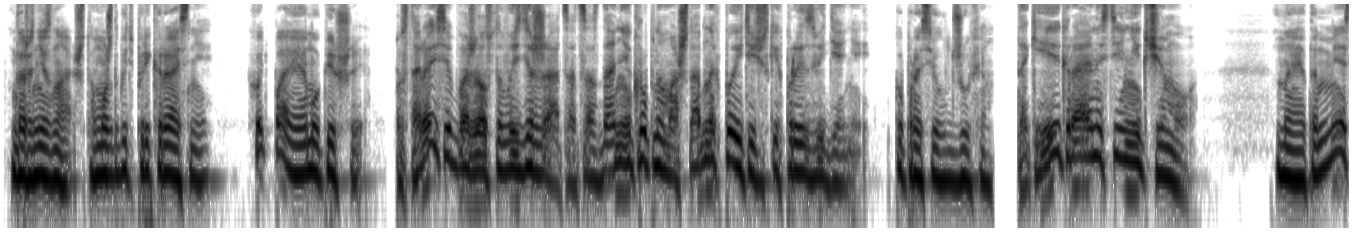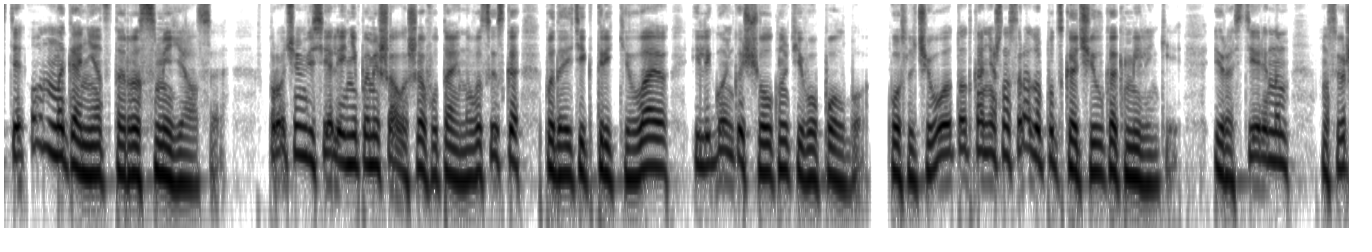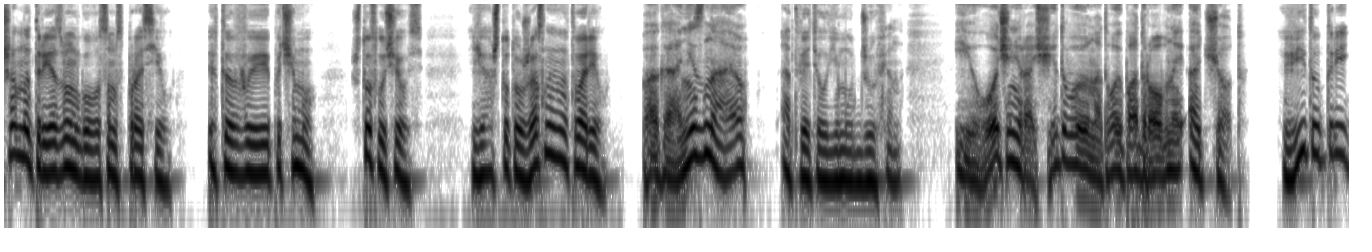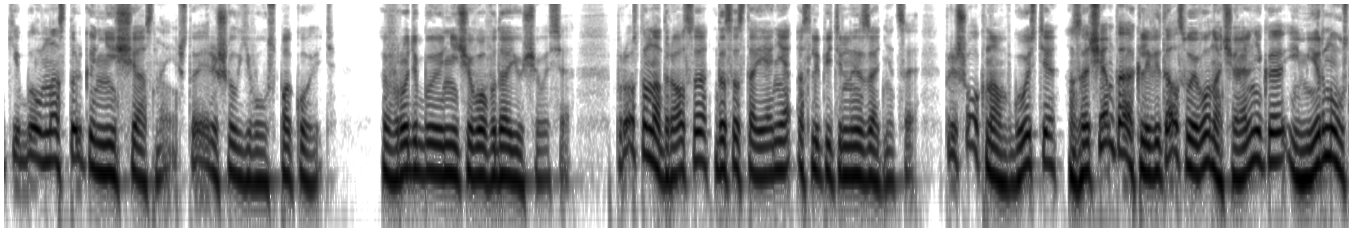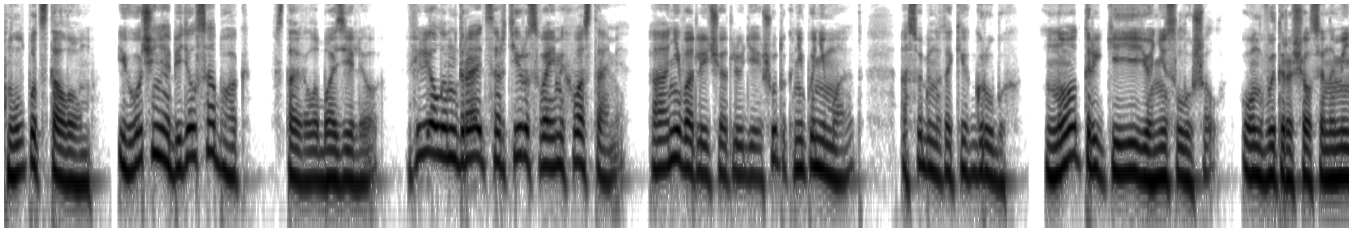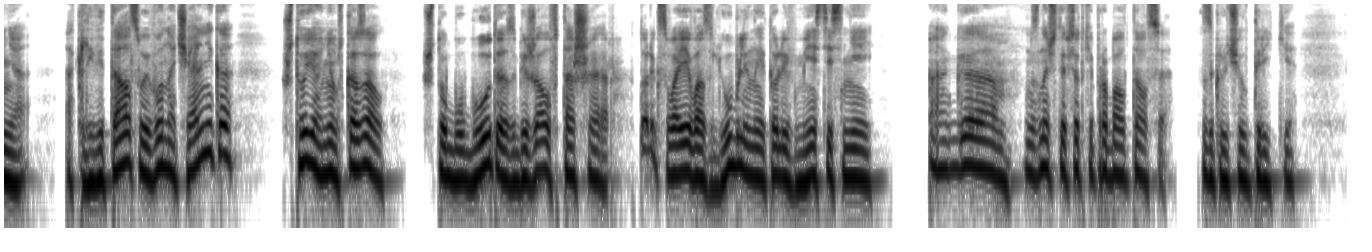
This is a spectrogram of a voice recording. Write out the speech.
Даже не знаю, что может быть прекрасней. Хоть поэму пиши. «Постарайся, пожалуйста, воздержаться от создания крупномасштабных поэтических произведений», — попросил Джуфин. «Такие крайности ни к чему». На этом месте он наконец-то рассмеялся. Впрочем, веселье не помешало шефу тайного сыска подойти к Триккилаю и легонько щелкнуть его по лбу. После чего тот, конечно, сразу подскочил, как миленький, и растерянным, но совершенно трезвым голосом спросил. «Это вы почему? Что случилось? Я что-то ужасное натворил?» «Пока не знаю», — ответил ему Джуфин. «И очень рассчитываю на твой подробный отчет. Вид у Трики был настолько несчастный, что я решил его успокоить. Вроде бы ничего выдающегося. Просто надрался до состояния ослепительной задницы. Пришел к нам в гости, зачем-то оклеветал своего начальника и мирно уснул под столом. «И очень обидел собак», — вставила Базилио. «Велел им драть сортиры своими хвостами, а они, в отличие от людей, шуток не понимают, особенно таких грубых». Но Трики ее не слушал. Он вытаращился на меня. «Оклеветал своего начальника? Что я о нем сказал?» «Что Бубута сбежал в Ташер, то ли к своей возлюбленной, то ли вместе с ней». «Ага, значит, я все таки проболтался», — заключил Трикки,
